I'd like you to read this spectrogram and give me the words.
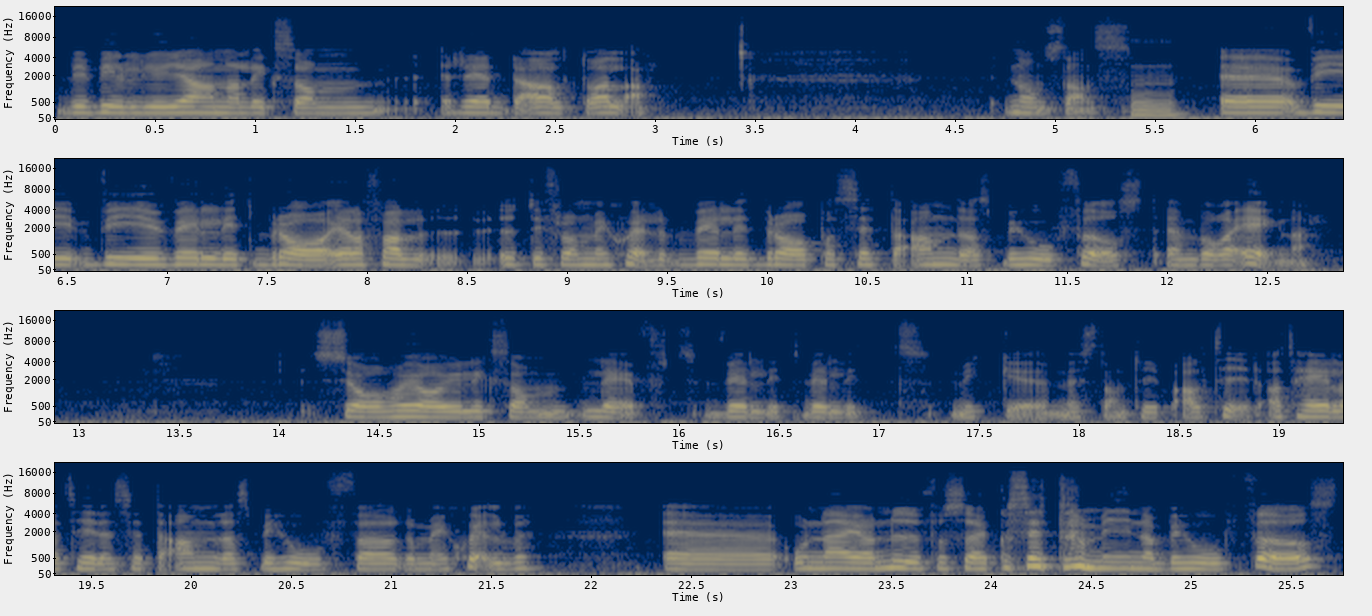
Vi vill ju gärna liksom rädda allt och alla. Någonstans. Mm. Eh, vi, vi är väldigt bra, i alla fall utifrån mig själv, väldigt bra på att sätta andras behov först än våra egna. Så har jag ju liksom levt väldigt, väldigt mycket, nästan typ alltid. Att hela tiden sätta andras behov före mig själv. Eh, och när jag nu försöker sätta mina behov först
